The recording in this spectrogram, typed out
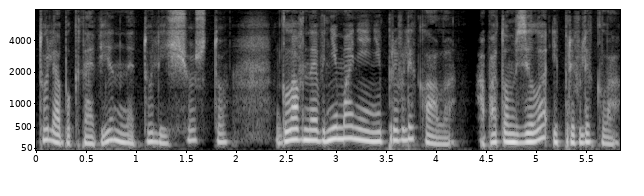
то ли обыкновенная, то ли еще что. Главное, внимание не привлекала, а потом взяла и привлекла.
